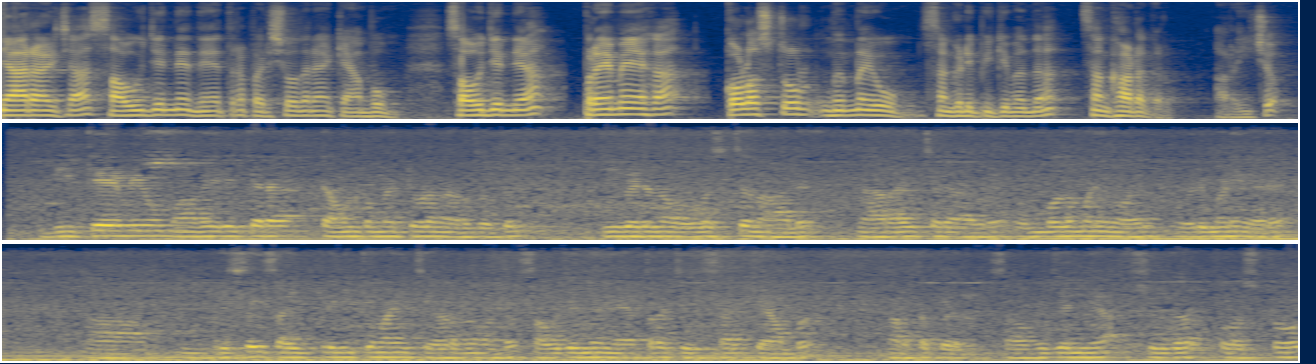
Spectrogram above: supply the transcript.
ഞായറാഴ്ച സൗജന്യ നേത്ര പരിശോധനാ ക്യാമ്പും സൗജന്യ പ്രമേഹ കൊളസ്ട്രോൾ നിർണയവും സംഘടിപ്പിക്കുമെന്ന് സംഘാടകർ അറിയിച്ചു. B K M U Mavelikara town കമ്മിറ്റിയുടെ നേതൃത്വത്തിൽ ഈ വരുന്ന ഓഗസ്റ്റ് നാല് ഞായറാഴ്ച രാവിലെ ഒമ്പത് മണി മുതൽ ഒരു മണി വരെ പ്രിസൈസ് ഐ ക്ലിനിക്കുമായി ചേർന്നുകൊണ്ട് സൗജന്യ നേത്ര ചികിത്സാ ക്യാമ്പ് നടത്തപ്പെടുന്നു സൗജന്യ ഷുഗർ കൊളസ്ട്രോൾ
